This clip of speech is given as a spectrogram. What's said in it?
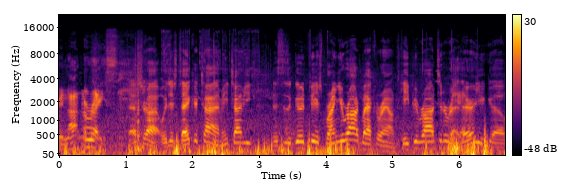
You're not in a race. That's right. We just take our time. Anytime you, this is a good fish, bring your rod back around. Keep your rod to the right. Yeah. There you go.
